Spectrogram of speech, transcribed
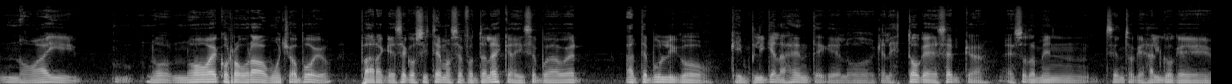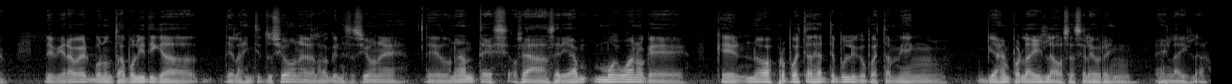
no hay, no, no he corroborado mucho apoyo para que ese ecosistema se fortalezca y se pueda ver arte público que implique a la gente, que, lo, que les toque de cerca, eso también siento que es algo que debiera haber voluntad política de las instituciones, de las organizaciones, de donantes. O sea, sería muy bueno que, que nuevas propuestas de arte público pues también viajen por la isla o se celebren en la isla.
